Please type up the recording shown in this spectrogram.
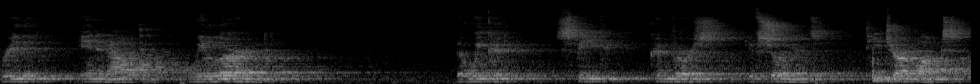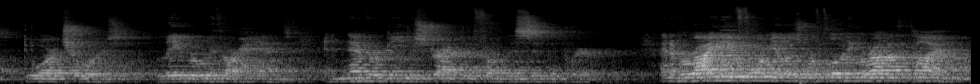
breathe it in and out, and we learned that we could speak, converse, give sermons, teach our monks, do our chores, labor with our hands, and never be distracted from this simple prayer. And a variety of formulas were floating around at the time.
